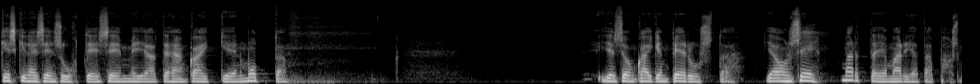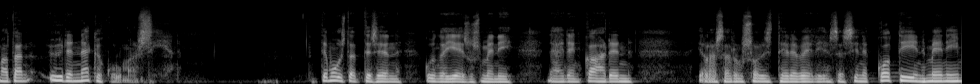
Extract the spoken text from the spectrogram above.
keskinäiseen suhteeseemme ja tähän kaikkeen, mutta ja se on kaiken perusta. Ja on se Martta ja Maria tapaus. Mä otan yhden näkökulman siihen. Te muistatte sen, kuinka Jeesus meni näiden kahden, ja Lasarus oli sitten heidän veljensä, sinne kotiin meni.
